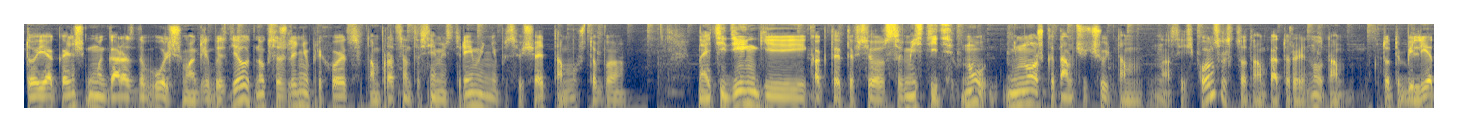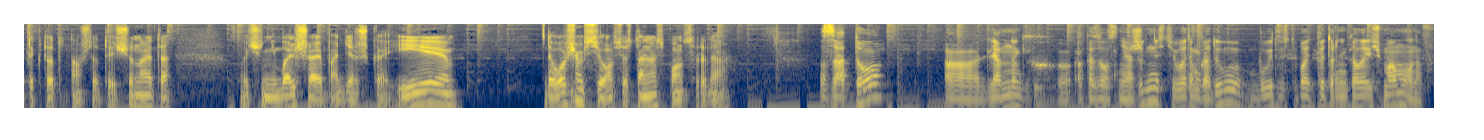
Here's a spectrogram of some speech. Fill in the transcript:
то я, конечно, мы гораздо больше могли бы сделать, но, к сожалению, приходится там процентов 70 времени посвящать тому, чтобы найти деньги и как-то это все совместить. Ну, немножко там чуть-чуть, там у нас есть консульство, там, которые, ну, там кто-то билеты, кто-то там что-то еще, но это очень небольшая поддержка. И, да, в общем, все, все остальное спонсоры, да. Зато а, для многих оказалось неожиданностью, в этом году будет выступать Петр Николаевич Мамонов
